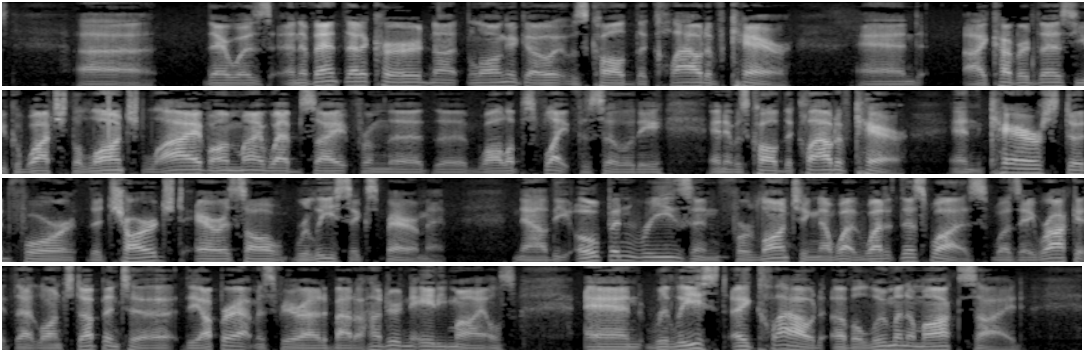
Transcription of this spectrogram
Uh, there was an event that occurred not long ago. It was called the Cloud of Care, and I covered this. You could watch the launch live on my website from the the Wallops Flight Facility, and it was called the Cloud of Care. And CARE stood for the Charged Aerosol Release Experiment. Now, the open reason for launching, now what, what this was, was a rocket that launched up into uh, the upper atmosphere at about 180 miles and released a cloud of aluminum oxide.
